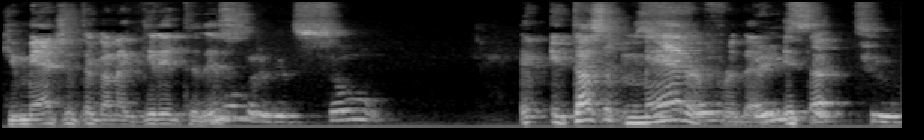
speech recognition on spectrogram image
Can you imagine if they're going to get into this? No, but if it's so. It, it doesn't matter so for them. It basic does, to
